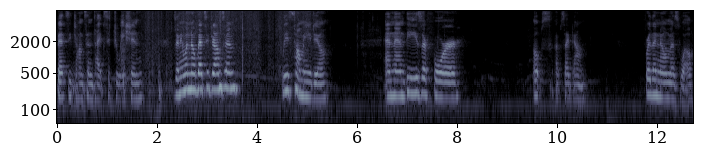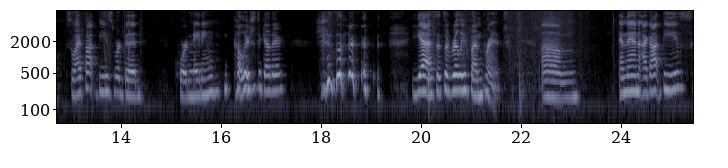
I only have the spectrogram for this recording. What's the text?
Betsey Johnson type situation. Does anyone know Betsey Johnson? Please tell me you do. And then these are for, oops, upside down, for the gnome as well. So I thought these were good coordinating colors together. yes, it's a really fun print. Um, and then I got these.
